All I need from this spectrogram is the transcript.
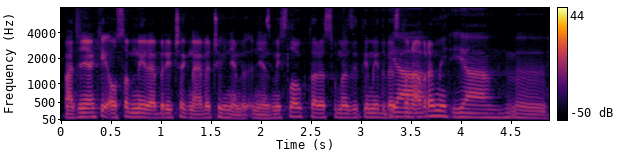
Máte nejaký osobný rebríček najväčších ne, nezmyslov, ktoré sú medzi tými 200 ja, návrhmi? Ja e,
